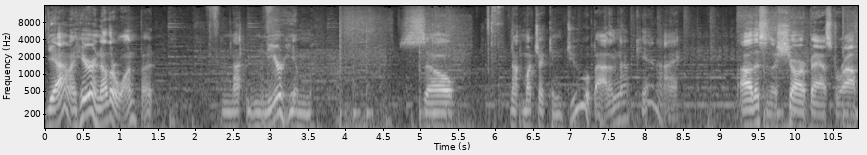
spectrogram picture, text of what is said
yeah, I hear another one, but not near him. So, not much I can do about him now, can I? Oh, this is a sharp-ass drop.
